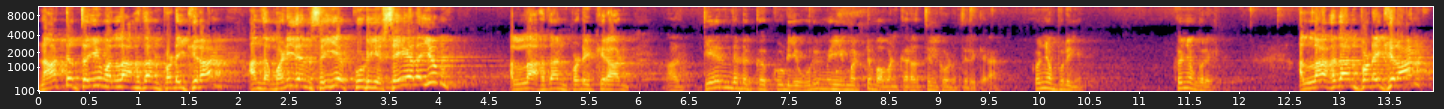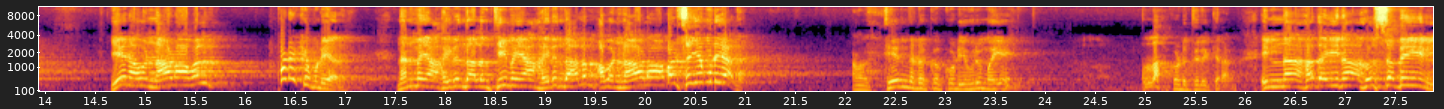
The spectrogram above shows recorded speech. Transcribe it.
நாட்டத்தையும் அல்லாஹ் தான் படைக்கிறான். அந்த மனிதன் செய்யக்கூடிய செயலையும் அல்லாஹ் தான் படைக்கிறான். தேர்ந்தெடுக்கக்கூடிய உரிமையை மட்டும் அவன் கரத்தில் கொடுத்திருக்கிறான். கொஞ்சம் புரியுங்க. கொஞ்சம் புரியுங்க. அல்லாஹ் தான் படைக்கிறான். ஏன் அவன் நாடாமல்? படைக்க முடியாது. நன்மையாக இருந்தாலும் தீமையாக இருந்தாலும் அவன் நாடாமல் செய்ய முடியாது. அவன் தேர்ந்தெடுக்கக்கூடிய உரிமையை அல்லாஹ் கொடுத்திருக்கிறான். இன்னா ஹதைனாஹு சபீல்.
